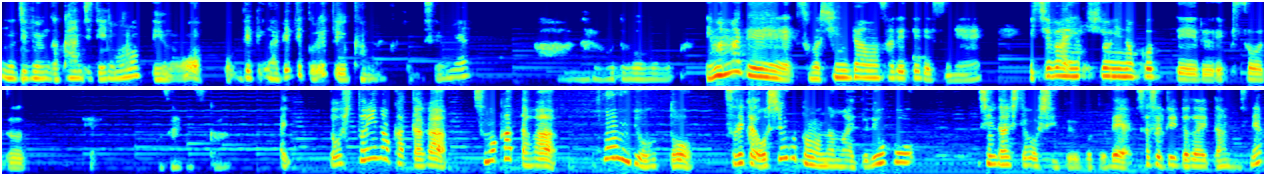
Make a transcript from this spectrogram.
自分が感じているものっていうのを出てが出てくるという考え方ですよね。あなるほど。今までその診断をされてですね、一番印象に残っているエピソードございますか？はい。お一人の方が、その方は本名と、それからお仕事の名前と両方診断してほしいということでさせていただいたんですね。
